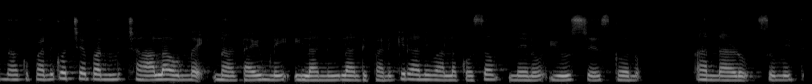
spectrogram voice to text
నాకు పనికొచ్చే పనులు చాలా ఉన్నాయి. నా టైంని ఇలా నీలాంటి పనికిరాని వాళ్ళ కోసం నేను యూస్ చేసుకోను అన్నాడు సుమిత్.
